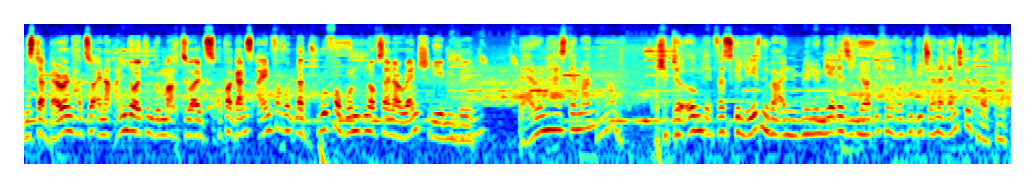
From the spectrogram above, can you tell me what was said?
Mr. Barron hat so eine Andeutung gemacht, so als ob er ganz einfach und naturverbunden auf seiner Ranch leben will. Baron heißt der Mann? Ja. Ich habe da irgendetwas gelesen über einen Millionär, der sich nördlich von Rocky Beach eine Ranch gekauft hat.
